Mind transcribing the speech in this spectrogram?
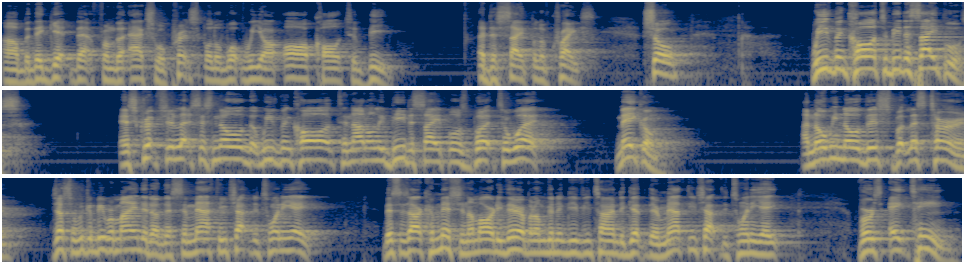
uh, but they get that from the actual principle of what we are all called to be a disciple of Christ. So we've been called to be disciples. And scripture lets us know that we've been called to not only be disciples, but to what? Make them. I know we know this, but let's turn just so we can be reminded of this in Matthew chapter 28. This is our commission. I'm already there, but I'm going to give you time to get there. Matthew chapter 28, verse 18.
